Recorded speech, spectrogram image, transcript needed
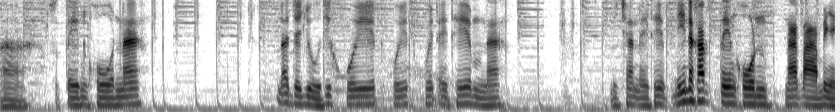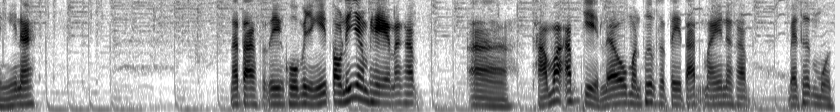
อ่าสเตนโคนนะ น่าจะอยู่ที่เควสเควสเควสไอเทมนะมิชชั่นไอเทมนี่นะครับสเตนโคนหน้าตาเป็นอย่างนี้นะ หน้าตาสเตนโคนเป็นอย่างนี้ ตอนนี้ยังแพงนะครับอ่าถามว่าอัปเกรดแล้วมันเพิ่มสเตตัสไหมนะครับ Battle Mode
